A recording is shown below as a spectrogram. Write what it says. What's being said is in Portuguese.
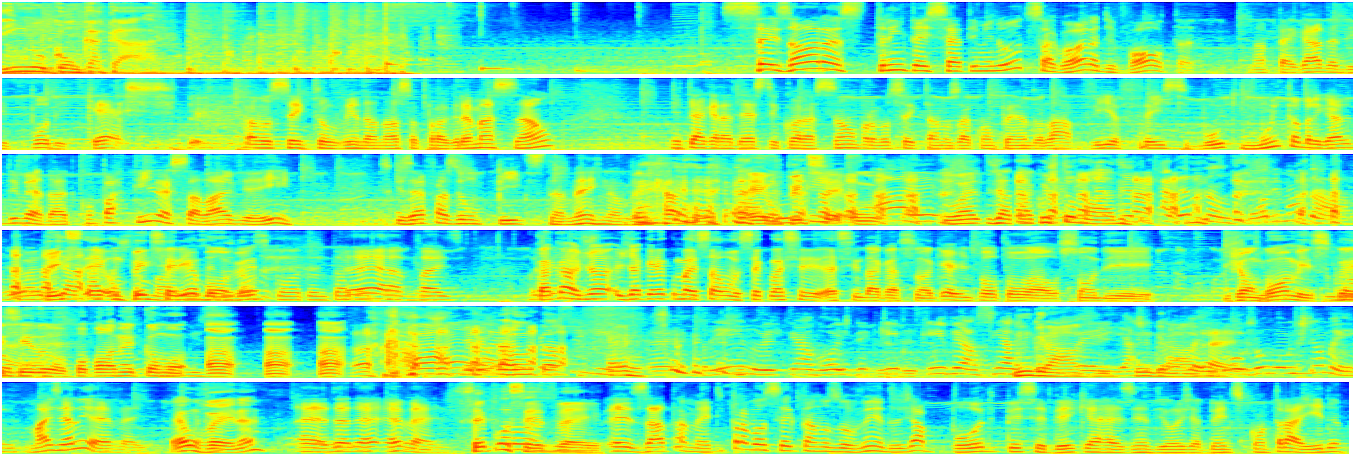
Cafezinho com Cacá. 6 horas 37 minutos, agora de volta na pegada de podcast. Para você que está ouvindo a nossa programação, a gente agradece de coração para você que está nos acompanhando lá via Facebook. Muito obrigado de verdade. Compartilha essa live aí. Se quiser fazer um pix também, não, brincadeira. É, um pix, é- um, Ah, é. O Elton já tá acostumado. É brincadeira não, pode mandar. Pix- tá é, um Pix seria bom, viu? não tá É, aguentando, não. Cacá, já, já queria começar você com essa, essa indagação aqui. A gente voltou ao som de João Gomes, conhecido popularmente como Ah, Ah, Ah. Queria É o perguntar. seguinte, é, Breno, ele tem a voz de quem, quem vê assim acha Um que é grave, velho, acha um que é grave. velho. É. O João Gomes também. Mas ele é, velho. É um velho, né? É, é, é velho. 100% velho. Exatamente. E para você que está nos ouvindo, já pôde perceber que a resenha de hoje é bem descontraída.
